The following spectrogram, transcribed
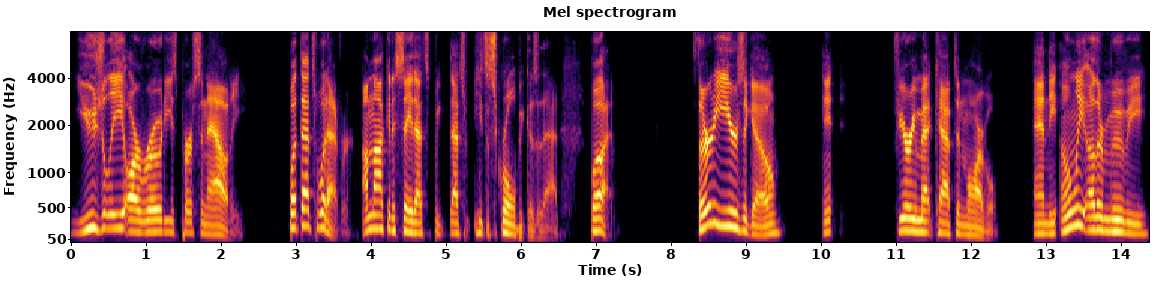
usually our Rhodey's personality, but that's whatever. I'm not going to say that's that's he's a Skrull because of that. But 30 years ago, it, Fury met Captain Marvel. And the only other movie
